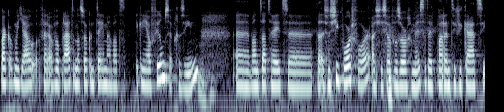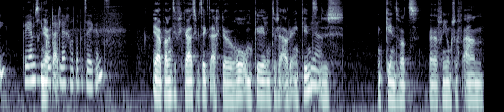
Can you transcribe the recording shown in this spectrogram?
waar ik ook met jou verder over wil praten. En dat is ook een thema wat ik in jouw films heb gezien. Eh, want dat heet, eh, dat is een chic woord voor als je zoveel zorgen mist. Dat heet parentificatie. Kun jij misschien Ja. kort uitleggen wat dat betekent? Ja, parentificatie betekent eigenlijk de rolomkering tussen ouder en kind. Ja. Dus een kind wat van jongs af aan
